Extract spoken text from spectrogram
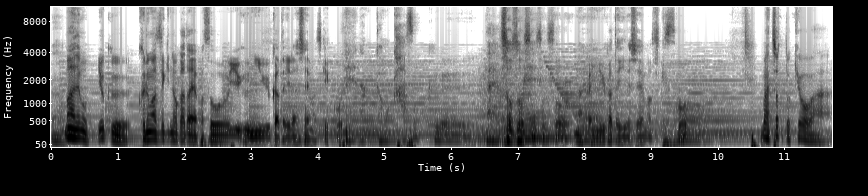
うんまあでもよく車好きの方はやっぱそういうふうに言う方いらっしゃいます結構ね。ね、なんかもう家族だよね。そうそうそうそうそう。なんか言う方いらっしゃいます結構。まあちょっと今日は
